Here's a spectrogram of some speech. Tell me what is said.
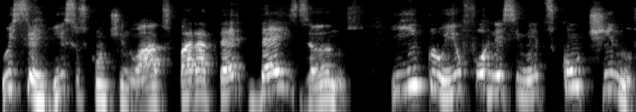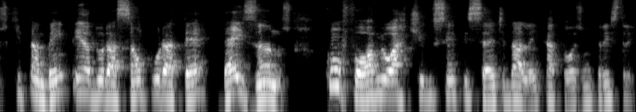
os serviços continuados para até 10 anos e incluiu fornecimentos contínuos, que também têm a duração por até 10 anos, conforme o artigo 107 da Lei 14133.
